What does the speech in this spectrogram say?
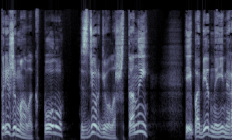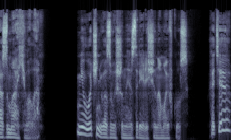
прижимала к полу, сдергивала штаны и победное имя размахивала. Не очень возвышенное зрелище, на мой вкус. Хотя,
